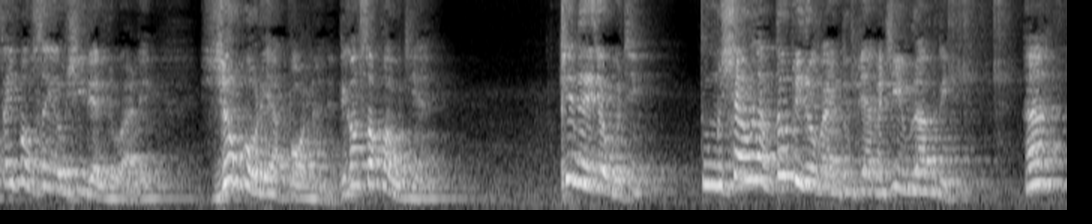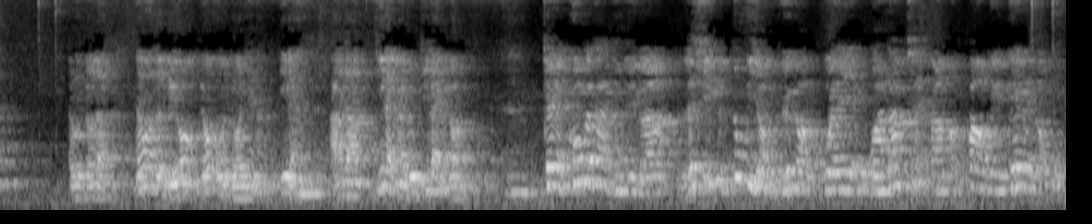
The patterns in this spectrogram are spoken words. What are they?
စိတ်ပုတ်စိတ်ရုပ်ရှိတဲ့လူကလေရုပ်ကိုတွေကပေါ်လာတယ်ဒီကောင်စောက်ပေါက်ကြီးဖြစ်နေရုပ်ကိုကြည့် तू မရှောက်လားသူ့ဗီဒီယိုပိုင်း तू ပြန်မကြည့်ဘူးလားမသိဟမ် ဟုတ်ပြောတာတော့ဒီကောင်ပြောကုန်ပြောနေတာကြည့်လိုက်အားဒါကြည့်လိုက်တော့ကြည့်လိုက်တော့ကဲကိုဘက်ကလူတွေကလက်ရှိအတူရောက်ရွေးကောက်ပွဲရဲ့ဝါဒဖြတ်သားမှာပါဝင်ခဲ့တဲ့ကောင်ကို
